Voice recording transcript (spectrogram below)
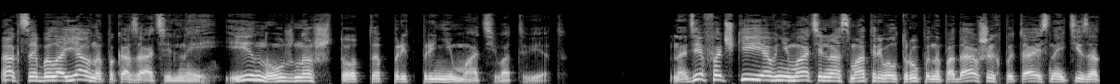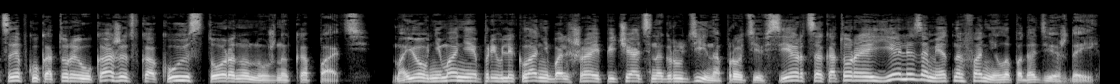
Акция была явно показательной, и нужно что-то предпринимать в ответ. Надев очки, я внимательно осматривал трупы нападавших, пытаясь найти зацепку, которая укажет, в какую сторону нужно копать. Мое внимание привлекла небольшая печать на груди напротив сердца, которая еле заметно фанила под одеждой.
